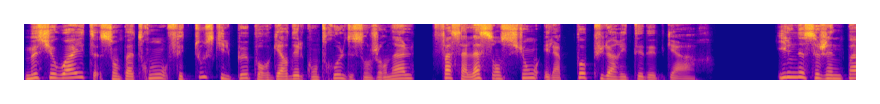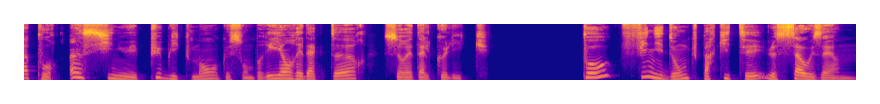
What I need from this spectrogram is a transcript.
Monsieur White, son patron, fait tout ce qu'il peut pour garder le contrôle de son journal face à l'ascension et la popularité d'Edgar il ne se gêne pas pour insinuer publiquement que son brillant rédacteur serait alcoolique. Poe finit donc par quitter le Southern.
